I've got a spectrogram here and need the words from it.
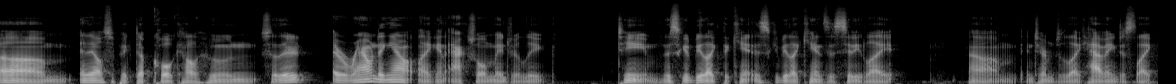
um, and they also picked up Kole Calhoun, so they're they're rounding out like an actual major league team. This could be like the Can- this could be like Kansas City Light. um, in terms of like having just like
